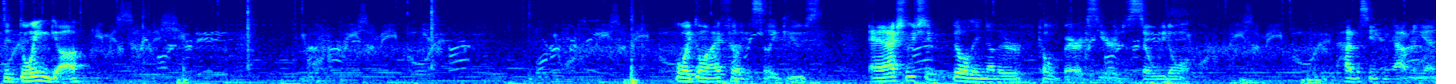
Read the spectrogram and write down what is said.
The Doinga. Boy, don't I feel like a silly goose. And actually, we should build another couple barracks here, just so we don't have the same thing happen again.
